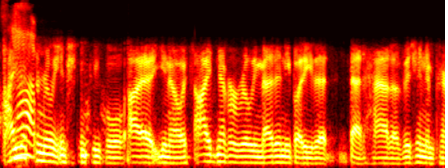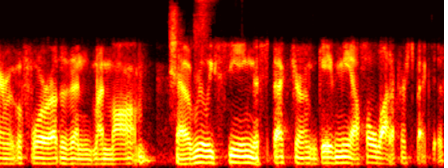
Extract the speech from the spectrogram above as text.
I Yeah. met some really interesting people. I, you know, it's I'd never really met anybody that that had a vision impairment before other than my mom. So really seeing the spectrum gave me a whole lot of perspective.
